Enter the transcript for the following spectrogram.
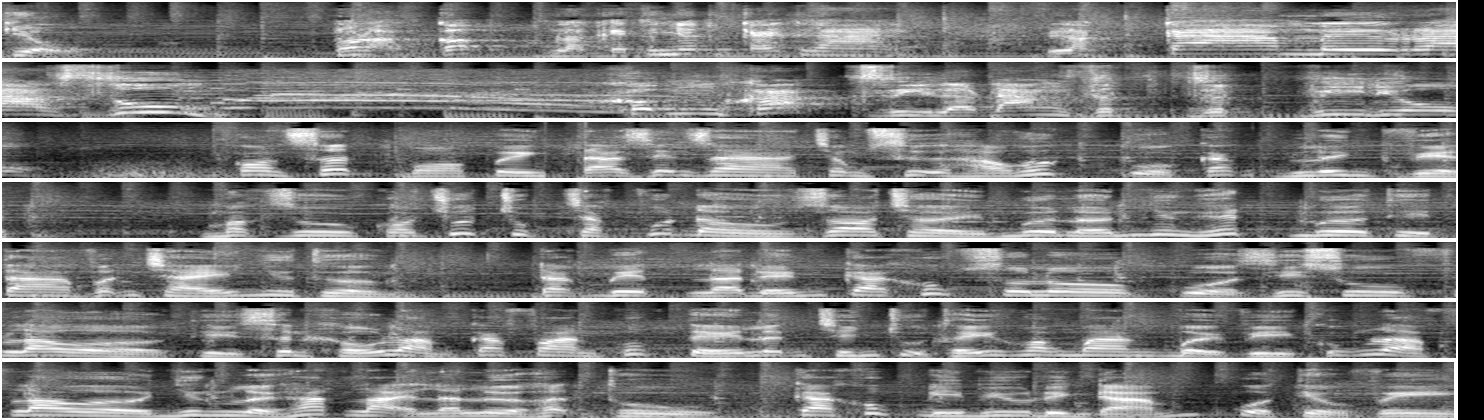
kiểu Nó đẳng cấp là cái thứ nhất, cái thứ hai là camera zoom. Không khác gì là đang giật giật video Concert Boping đã diễn ra trong sự háo hức của các Blink Việt. Mặc dù có chút trục trặc phút đầu do trời mưa lớn nhưng hết mưa thì ta vẫn cháy như thường. Đặc biệt là đến ca khúc solo của Jisoo Flower thì sân khấu làm các fan quốc tế lẫn chính chủ thấy hoang mang bởi vì cũng là Flower nhưng lời hát lại là lửa hận thù, ca khúc debut đình đám của Tiểu Vi.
